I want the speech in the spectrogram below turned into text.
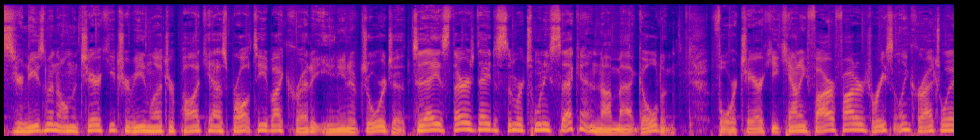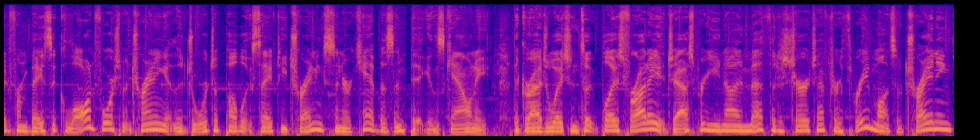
is your newsman on the Cherokee Tribune Ledger podcast brought to you by Credit Union of Georgia. Today is Thursday, December 22nd, and I'm Matt Golden. Four Cherokee County firefighters recently graduated from basic law enforcement training at the Georgia Public Safety Training Center campus in Pickens County. The graduation took place Friday at Jasper United Methodist Church after three months of training.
